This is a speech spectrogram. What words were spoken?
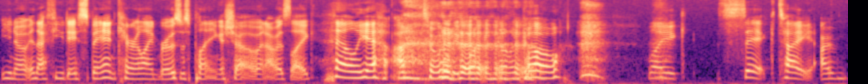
you know in that few day span Caroline Rose was playing a show and I was like hell yeah I'm totally fucking gonna go like sick tight I'm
